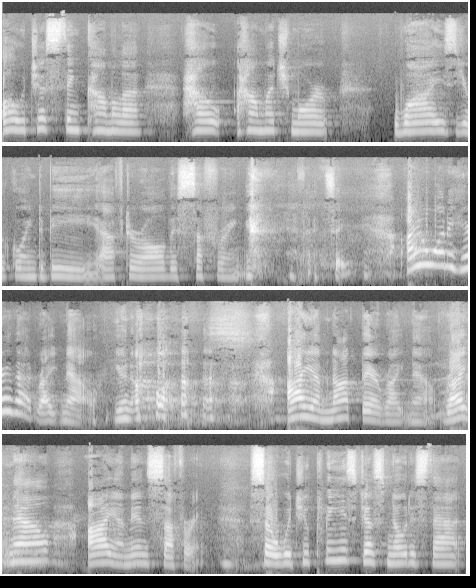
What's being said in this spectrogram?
oh, just think, Kamala, how, how much more wise you're going to be after all this suffering. I'd say, I don't want to hear that right now, you know. I am not there right now. Right now, I am in suffering. So would you please just notice that?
